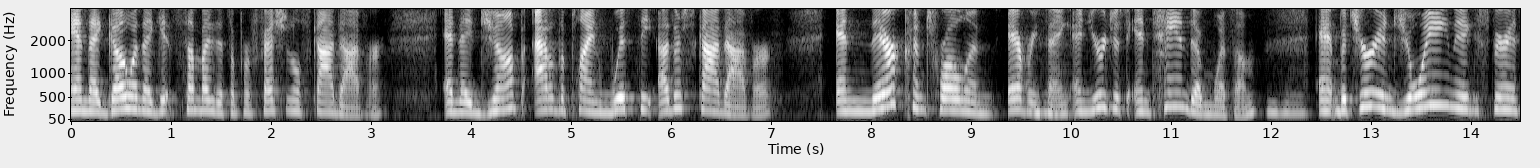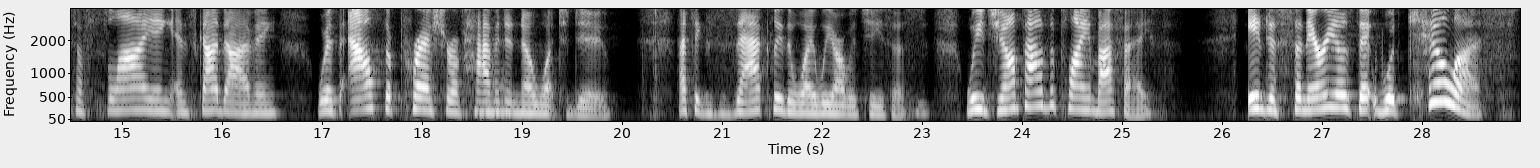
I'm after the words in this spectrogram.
and they go and they get somebody that's a professional skydiver and they jump out of the plane with the other skydiver and they're controlling everything and you're just in tandem with them. Mm-hmm. And but you're enjoying the experience of flying and skydiving without the pressure of having to know what to do. That's exactly the way we are with jesus. Mm-hmm. We jump out of the plane by faith into scenarios that would kill us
